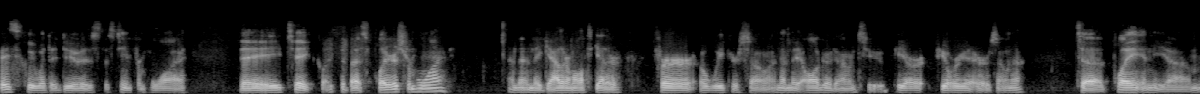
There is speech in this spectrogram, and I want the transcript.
basically what they do is this team from Hawaii they take like the best players from Hawaii, and then they gather them all together for a week or so, and then they all go down to Peoria, Arizona, to play in the um,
